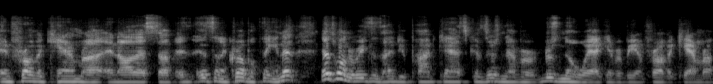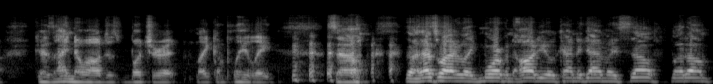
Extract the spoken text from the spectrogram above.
in front of a camera and all that stuff is, it's an incredible thing. And that that's one of the reasons i do podcasts because there's never there's no way i can ever be in front of a camera because i know i'll just butcher it like completely. So, so that's why i'm like more of an audio kind of guy myself. But um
